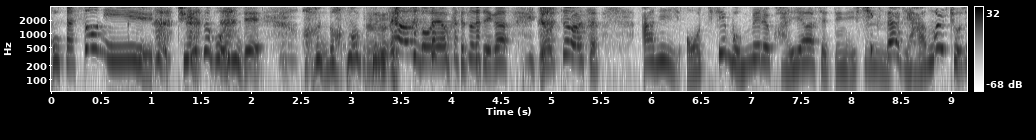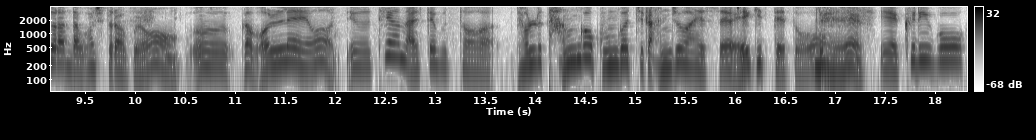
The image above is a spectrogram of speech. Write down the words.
곡, 선이 뒤에서 보는데 어, 너무 근사한 거예요. 그래서 제가 여쭤봤어요. 아니 어떻게 몸매를 관리하셨더니 식사량을 음. 조절한다고 하시더라고요. 어, 그러니까 원래요 태어날 때부터 별로 단 거 군 것질을 안 좋아했어요. 아기 때도. 네. 예, 그리고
